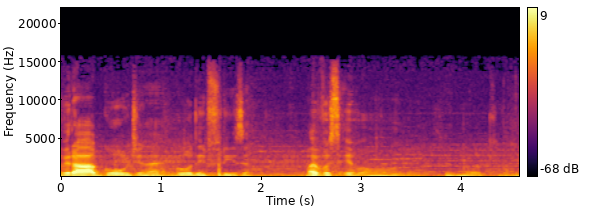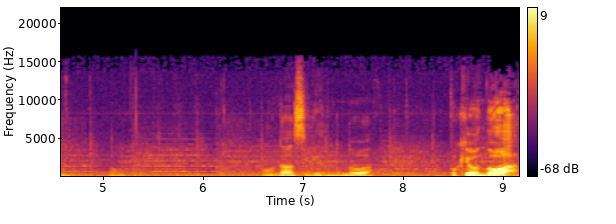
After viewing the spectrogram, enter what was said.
virar Gold, né, Golden Freezer. Mas você, eu, um, vamos, vamos dar uma seguida no Noah. Porque o Noah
